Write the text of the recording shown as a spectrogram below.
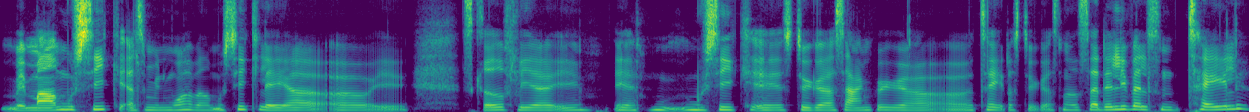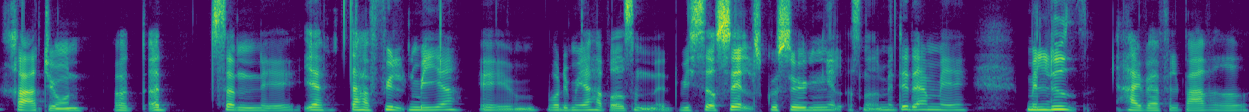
med meget musik, altså min mor har været musiklærer og øh, skrevet flere øh, ja, musikstykker og sangbøger og teaterstykker og sådan noget, så er det alligevel sådan tale-radioen, og, og sådan, øh, ja, der har fyldt mere, øh, hvor det mere har været sådan, at vi så selv skulle synge eller sådan noget. Men det der med, med lyd har i hvert fald bare været,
